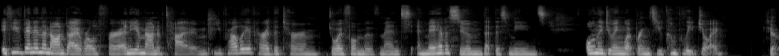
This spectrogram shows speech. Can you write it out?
if you've been in the non diet world for any amount of time, you probably have heard the term joyful movement and may have assumed that this means only doing what brings you complete joy. Yeah.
